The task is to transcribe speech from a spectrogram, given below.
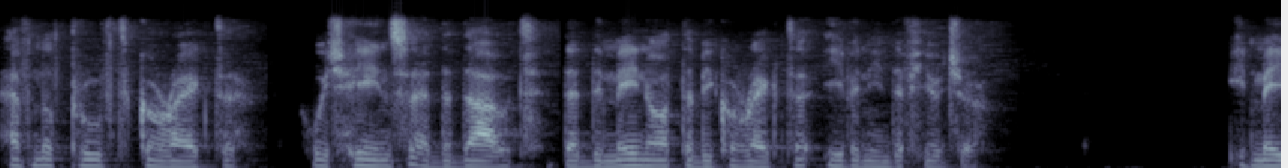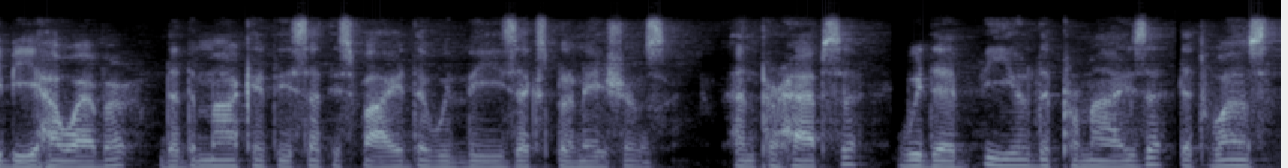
have not proved correct, which hints at the doubt that they may not be correct even in the future. It may be, however, that the market is satisfied with these explanations, and perhaps with the veiled promise that once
